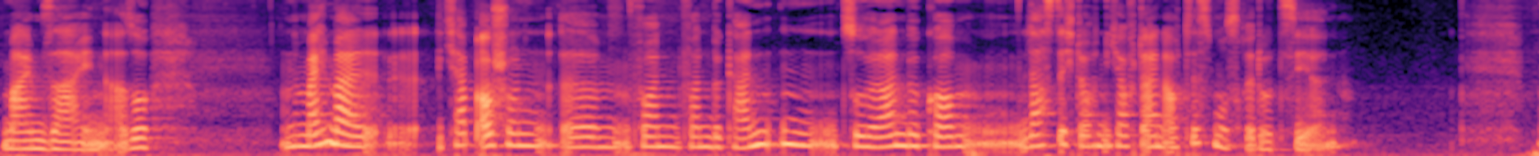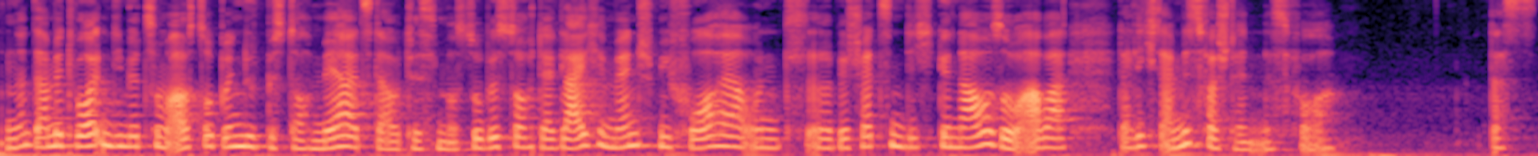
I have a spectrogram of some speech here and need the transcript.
meinem Sein. Also manchmal, ich habe auch schon ähm, von, von Bekannten zu hören bekommen, lass dich doch nicht auf deinen Autismus reduzieren. Ne, damit wollten die mir zum Ausdruck bringen, du bist doch mehr als der Autismus, du bist doch der gleiche Mensch wie vorher und äh, wir schätzen dich genauso, aber da liegt ein Missverständnis vor. Das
